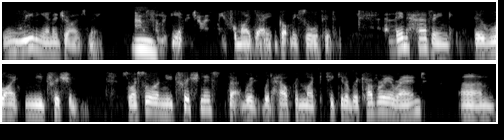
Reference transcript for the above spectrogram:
really energized me. Mm. Absolutely energized me for my day, got me sorted. And then having the right nutrition. So I saw a nutritionist that would, would help in my particular recovery around um,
